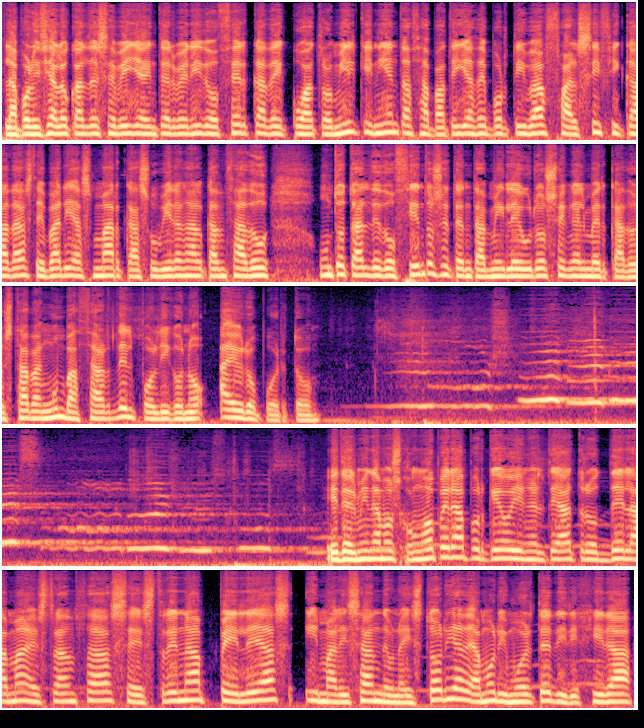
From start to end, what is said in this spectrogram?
La Policía Local de Sevilla ha intervenido cerca de 4.500 zapatillas deportivas falsificadas de varias marcas. Hubieran alcanzado un total de 270.000 euros en el mercado. Estaba en un bazar del polígono aeropuerto. Y terminamos con ópera porque hoy en el Teatro de la Maestranza se estrena Peleas y Malisande, una historia de amor y muerte dirigida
